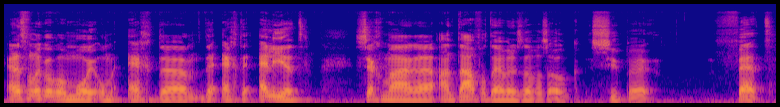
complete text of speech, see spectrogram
En dat vond ik ook wel mooi, om echt de, de echte Elliot, zeg maar, uh, aan tafel te hebben. Dus dat was ook super vet.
